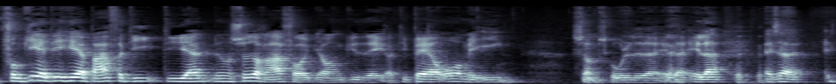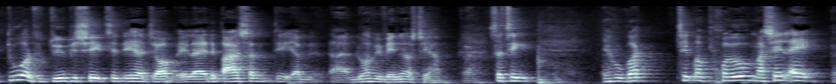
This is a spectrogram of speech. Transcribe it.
fungerer det her bare fordi de er nogle søde og rare folk, jeg er omgivet af, og de bærer over med en som skoleleder, eller, eller altså, du du dybest set til det her job, eller er det bare sådan, det, jamen, nej, nu har vi vendt os til ham. Ja. Så tænkte jeg, kunne godt tænke mig at prøve mig selv af, Ja.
